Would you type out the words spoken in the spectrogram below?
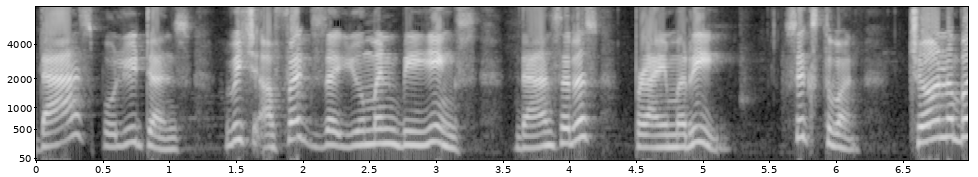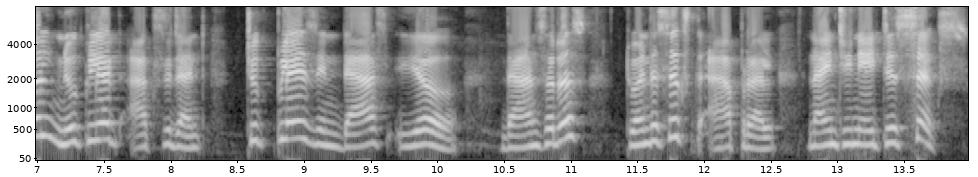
dash pollutants which affects the human beings. The answer is primary. Sixth one, Chernobyl nuclear accident took place in dash year. The answer is 26th April 1986.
